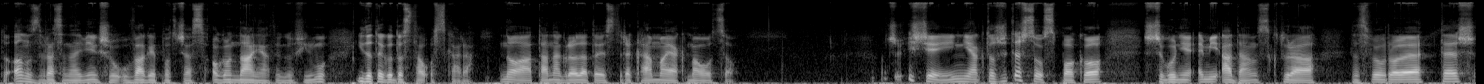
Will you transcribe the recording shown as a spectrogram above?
to on zwraca największą uwagę podczas oglądania tego filmu i do tego dostał Oscara. No a ta nagroda to jest reklama jak mało co. Oczywiście inni aktorzy też są spoko, szczególnie Amy Adams, która za swoją rolę też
